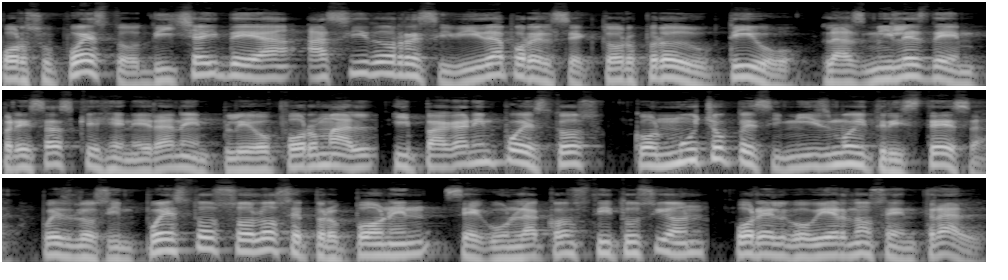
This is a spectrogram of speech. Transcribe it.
Por supuesto, dicha idea ha sido recibida por el sector productivo, las miles de empresas que generan empleo formal y pagan impuestos con mucho pesimismo y tristeza, pues los impuestos solo se proponen, según la Constitución, por el gobierno central,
